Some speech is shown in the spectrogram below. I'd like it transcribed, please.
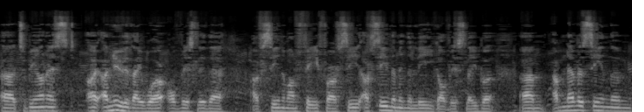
Uh, to be honest, I, I, knew who they were. Obviously, they I've seen them on FIFA. I've seen I've seen them in the league, obviously, but um, I've never seen them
